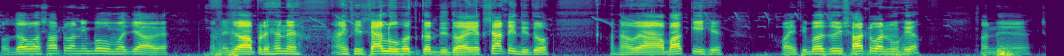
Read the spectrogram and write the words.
તો દવા છાંટવાની બહુ મજા આવે. અને જો આપણે છે ને, અહીંથી ચાલુ હોત કરી દીધો, આ એક છાંટી દીધો. અને હવે આ બાકી છે. અહીંથી બધું છાંટવાનું છે. અને છ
